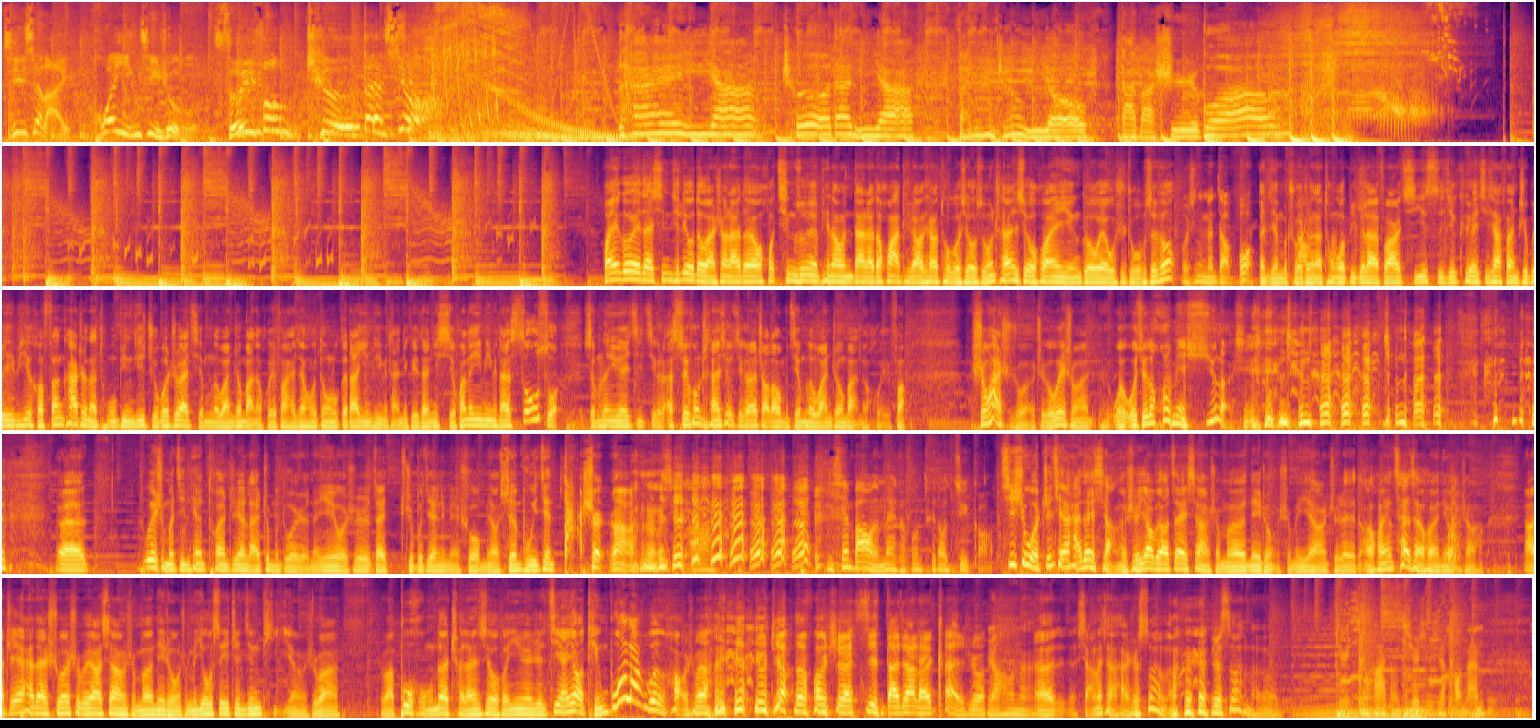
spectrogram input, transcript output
接下来欢迎进入随风扯淡秀。来呀，扯淡呀，反正有大把时光。欢迎各位在星期六的晚上来到轻松音乐频道为您带来的话题聊天脱口秀《随风扯淡秀》，欢迎各位，我是主播随风。我是你们导播。本节目除了正在通过 B B Life 二七一四及 QQ 旗下饭直播 A P P 和翻咖正在同步并机直播之外，节目的完整版的回放还将会登录各大音频平台。你可以在你喜欢的音频平台搜索“什么的音乐季”即可来，随风扯淡秀即可来找到我们节目的完整版的回放。实话实说，这个为什么我我觉得画面虚了，真的真的，呃。为什么今天突然之间来这么多人呢？因为我是在直播间里面说我们要宣布一件大事儿啊！你先把我的麦克风推到最高。其实我之前还在想的是，要不要再像什么那种什么一样之类的啊？欢迎菜菜，欢迎你晚上好。然后之前还在说，是不是要像什么那种什么 UC 震惊体一样，是吧？是吧？不红的扯淡秀和音乐日竟然要停播了？问号是吧？用这样的方式来吸引大家来看，是吧？然后呢？呃，想了想，还是算了，还 是算了。这个新话筒确实是好难。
